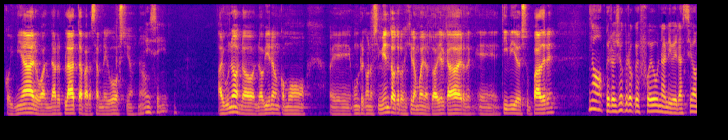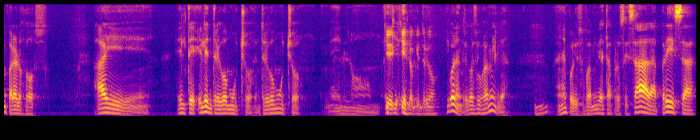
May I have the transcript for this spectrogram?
coimear o al dar plata para hacer negocios, ¿no? y sí. Algunos lo, lo vieron como eh, un reconocimiento, otros dijeron, bueno, todavía el cadáver eh, tibio de su padre. No, pero yo creo que fue una liberación para los dos. Hay, él, te- él entregó mucho, entregó mucho. Él no, ¿Qué, él qui- qué es lo que entregó? Y bueno, entregó a su familia, ¿eh? porque su familia está procesada, presa,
